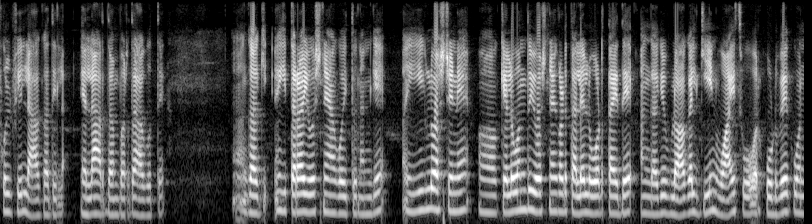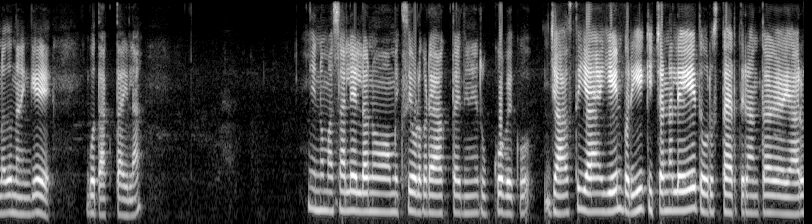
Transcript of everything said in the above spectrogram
ಫುಲ್ಫಿಲ್ ಆಗೋದಿಲ್ಲ. ಎಲ್ಲ ಅರ್ಧಂಬರ್ಧ ಆಗುತ್ತೆ. ಹಾಗಾಗಿ ಈ ಥರ ಯೋಚನೆ ಆಗೋಯ್ತು ನನಗೆ. ಈಗಲೂ ಅಷ್ಟೇ ಕೆಲವೊಂದು ಯೋಚನೆಗಳು ತಲೆಯಲ್ಲಿ ಓಡ್ತಾ ಇದೆ. ಹಂಗಾಗಿ ವ್ಲಾಗಲ್ಲಿ ಏನು ವಾಯ್ಸ್ ಓವರ್ ಕೊಡಬೇಕು ಅನ್ನೋದು ನನಗೆ ಗೊತ್ತಾಗ್ತಾ ಇಲ್ಲ. ಇನ್ನು ಮಸಾಲೆ ಎಲ್ಲನೂ ಮಿಕ್ಸಿ ಒಳಗಡೆ ಹಾಕ್ತಾಯಿದ್ದೀನಿ ರುಬ್ಕೋಬೇಕು. ಜಾಸ್ತಿ ಯಾ, ಏನು ಬರೀ ಕಿಚನ್ನಲ್ಲೇ ತೋರಿಸ್ತಾ ಇರ್ತೀರ ಅಂತ ಯಾರು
